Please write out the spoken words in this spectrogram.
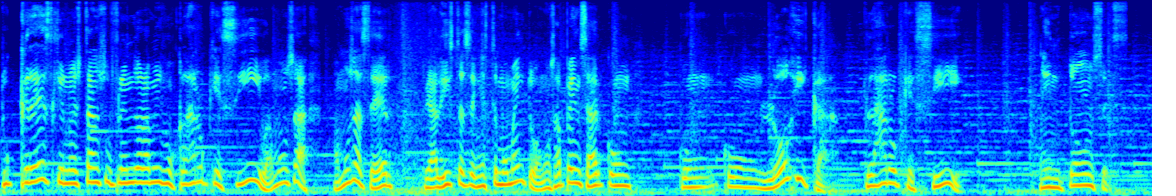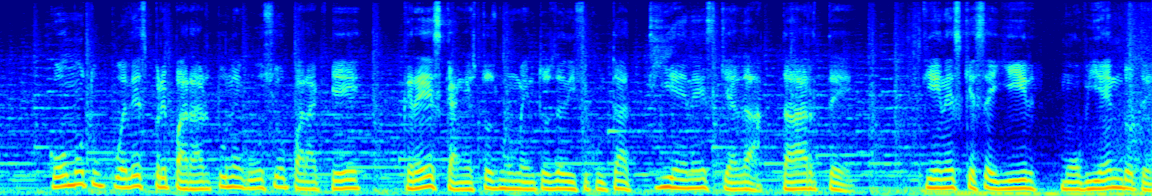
¿tú crees que no están sufriendo ahora mismo? Claro que sí. Vamos a, vamos a ser realistas en este momento. Vamos a pensar con, con, con lógica. Claro que sí. Entonces, ¿cómo tú puedes preparar tu negocio para que crezca en estos momentos de dificultad? Tienes que adaptarte tienes que seguir moviéndote,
